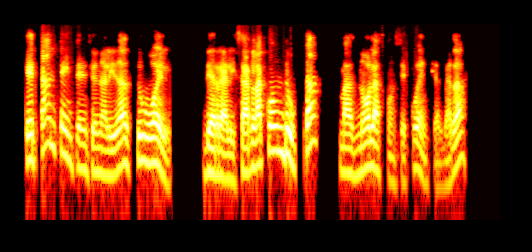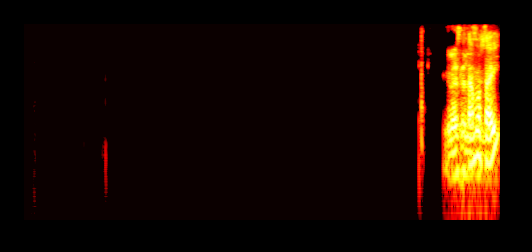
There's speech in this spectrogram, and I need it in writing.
qué tanta intencionalidad tuvo él de realizar la conducta, más no las consecuencias, ¿verdad? Gracias. ¿Estamos ahí?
